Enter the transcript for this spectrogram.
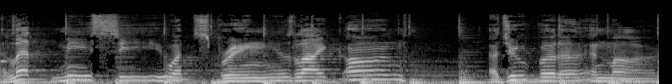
and let me see what spring is like on uh, Jupiter and Mars.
